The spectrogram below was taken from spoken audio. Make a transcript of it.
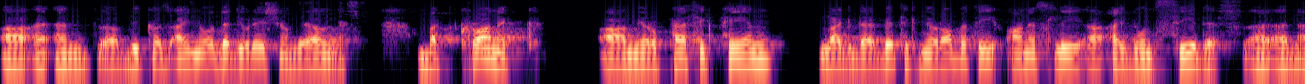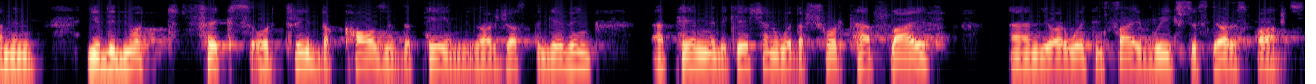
uh, and uh, because I know the duration of the illness. But chronic uh, neuropathic pain, like diabetic neuropathy, honestly, I don't see this. Uh, and I mean, you did not fix or treat the cause of the pain. You are just giving a pain medication with a short half life, and you are waiting five weeks to see a response.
